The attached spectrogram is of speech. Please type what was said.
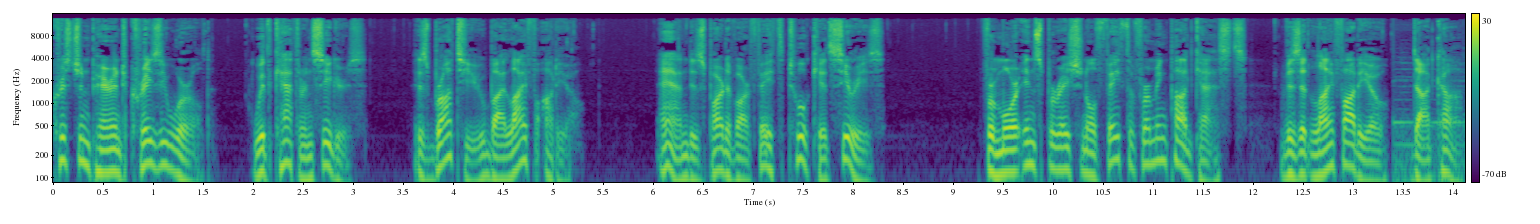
Christian Parent Crazy World with Catherine Segars is brought to you by Life Audio and is part of our Faith Toolkit series. For more inspirational faith affirming podcasts, visit lifeaudio.com.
